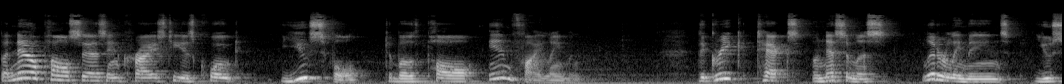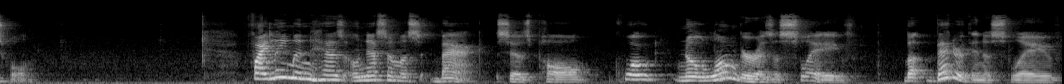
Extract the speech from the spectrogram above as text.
but now Paul says in Christ he is quote useful to both Paul and Philemon. The Greek text Onesimus literally means useful. Philemon has Onesimus back, says Paul, quote, no longer as a slave, but better than a slave,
